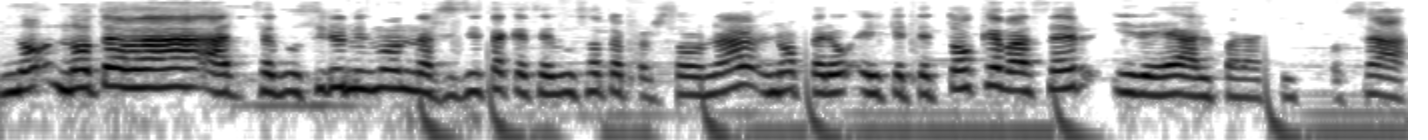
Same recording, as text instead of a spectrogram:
no, no te va a seducir el mismo narcisista que seduce a otra persona, no, pero el que te toque va a ser ideal para ti. O sea,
